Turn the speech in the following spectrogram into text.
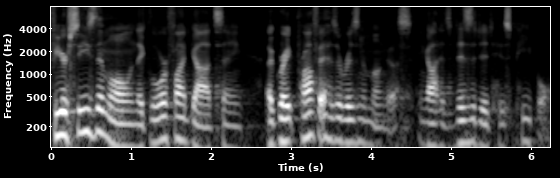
Fear seized them all, and they glorified God, saying, A great prophet has arisen among us, and God has visited his people.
